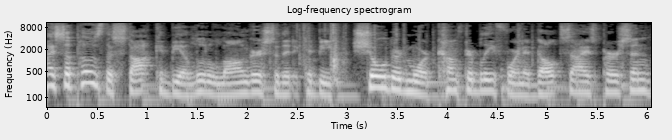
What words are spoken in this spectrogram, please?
I suppose the stock could be a little longer so that it could be shouldered more comfortably for an adult sized person.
